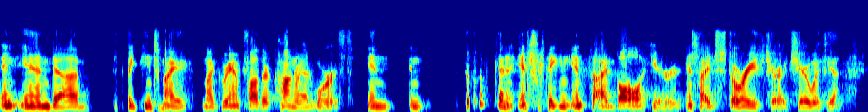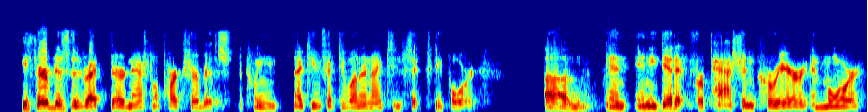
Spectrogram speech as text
And, and uh, speaking to my, my grandfather, Conrad Wirth, and, and kind of interesting inside ball here, inside stories here I'd share with you. He served as the director of National Park Service between 1951 and 1964. Um, and, and he did it for passion, career, and more.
